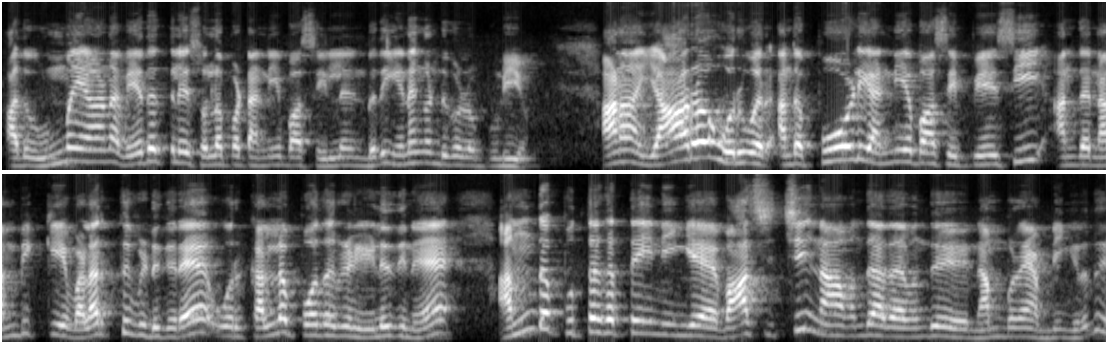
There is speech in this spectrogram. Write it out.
அது உண்மையான வேதத்திலே சொல்லப்பட்ட அந்நிய பாஷை இல்லை என்பது இனங்கண்டு கொள்ள முடியும். ஆனா யாரோ ஒருவர் அந்த போலி அந்நிய பாஷை பேசி அந்த நம்பிக்கையை வளர்த்து விடுகிற ஒரு கள்ளப்போதர்கள் எழுதின அந்த புத்தகத்தை நீங்க வாசிச்சு நான் வந்து அதை வந்து நம்புறேன் அப்படிங்கிறது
